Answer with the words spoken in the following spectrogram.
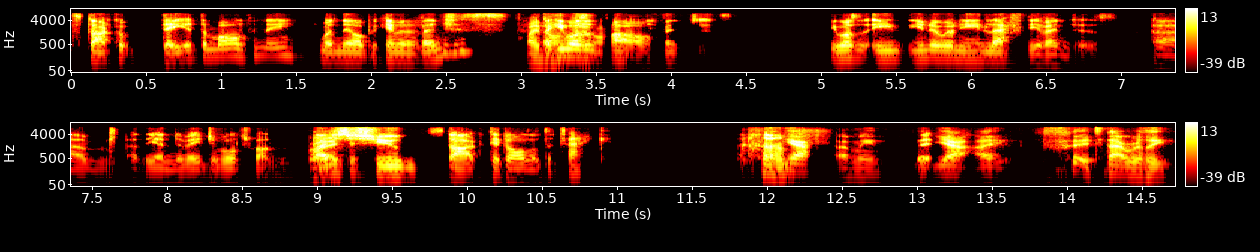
Stark updated them all, didn't he? When they all became Avengers. I Like, he wasn't part know. of the Avengers. He wasn't. He, you know, when he left the Avengers um, at the end of Age of Ultron, I just assumed Stark did all of the tech. Um, yeah, I mean, yeah, I. It's not really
